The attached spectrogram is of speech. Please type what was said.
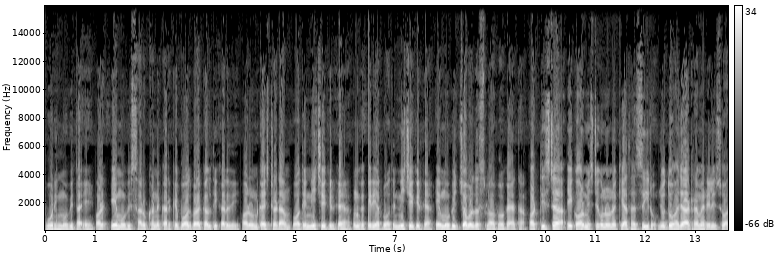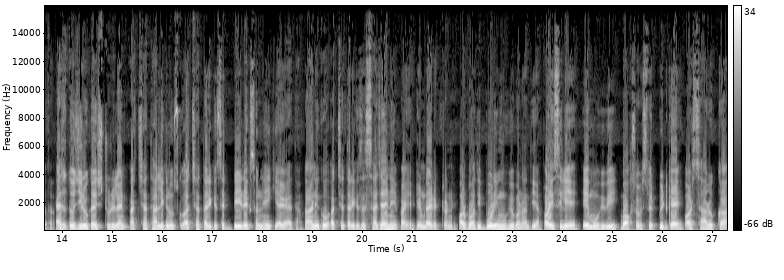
बोरिंग मूवी था ये। और ये मूवी शाहरुख खान ने करके बहुत बड़ा गलती कर दी और उनका स्टेडम बहुत ही नीचे गिर गया। उनका करियर बहुत ही नीचे गिर गया। ये मूवी ज़बरदस्त फ्लॉप हो गया था। और तीसरा, एक और मिस्टेक उन्होंने किया था ज़ीरो जो 2018 में रिलीज़ हुआ था। ऐसे तो ज़ीरो का स्टोरी लाइन अच्छा था, लेकिन उसको अच्छा तरीके से डायरेक्शन नहीं किया गया था। कहानी को अच्छे तरीके से सजा नहीं पाए फ़िल्म डायरेक्टर ने और बहुत ही बोरिंग मूवी बना दिया। और इसीलिए ये मूवी भी बॉक्स ऑफ़िस पर पिट गए और शाहरुख का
